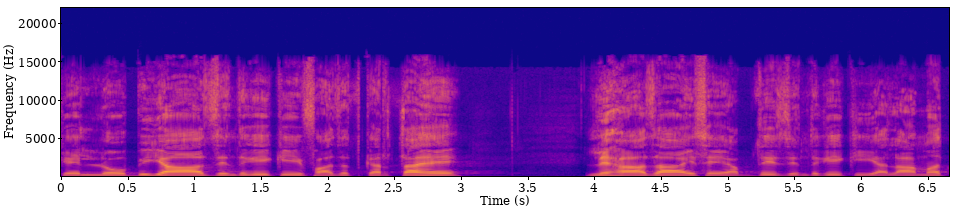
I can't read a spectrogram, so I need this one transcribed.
कि लोबिया ज़िंदगी की हिफाजत करता है लिहाजा इसे अबदी ज़िंदगी की अलामत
